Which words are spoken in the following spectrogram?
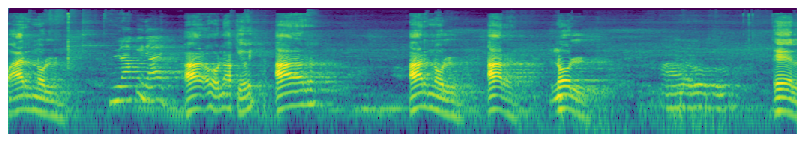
Arnold. Laki dahil. R oh, laki oy. R Arnold. R Nol L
